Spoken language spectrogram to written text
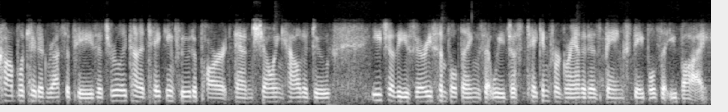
complicated recipes. It's really kind of taking food apart and showing how to do each of these very simple things that we just taken for granted as being staples that you buy.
